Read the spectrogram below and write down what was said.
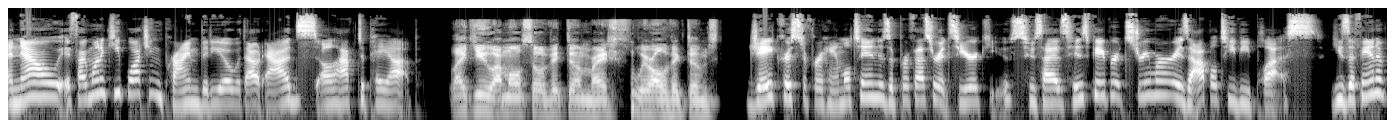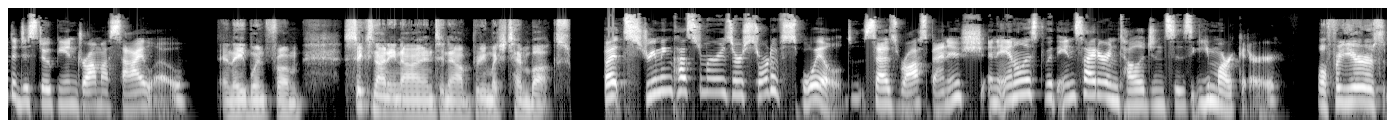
And now, if I want to keep watching Prime Video without ads, I'll have to pay up. Like you, I'm also a victim, right? We're all victims. J. Christopher Hamilton is a professor at Syracuse who says his favorite streamer is Apple TV Plus. He's a fan of the dystopian drama Silo. And they went from $6.99 to now pretty much 10 bucks. But streaming customers are sort of spoiled, says Ross Benesch, an analyst with Insider Intelligence's eMarketer. Well, for years,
